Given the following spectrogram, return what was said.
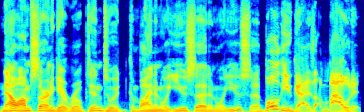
now I'm starting to get roped into it, combining what you said and what you said. Both of you guys about it.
